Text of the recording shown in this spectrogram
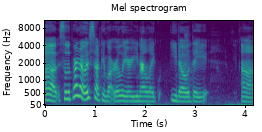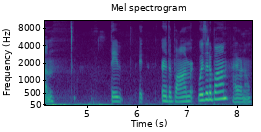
uh, so the part I was talking about earlier, you know, like you know they, um, they, or the bomb was it a bomb? I don't know.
